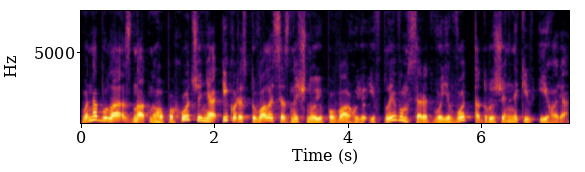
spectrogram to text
Вона була знатного походження і користувалася значною повагою і впливом серед воєвод та дружинників Ігоря.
